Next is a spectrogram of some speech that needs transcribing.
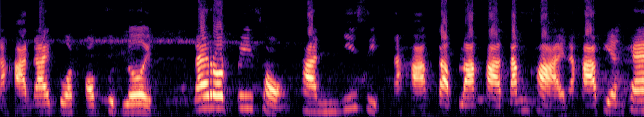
นะคะ ได้ตัวท็อปสุดเลย ได้รถปี 2020 นะคะ กับราคาตั้งขายนะคะ เพียงแค่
